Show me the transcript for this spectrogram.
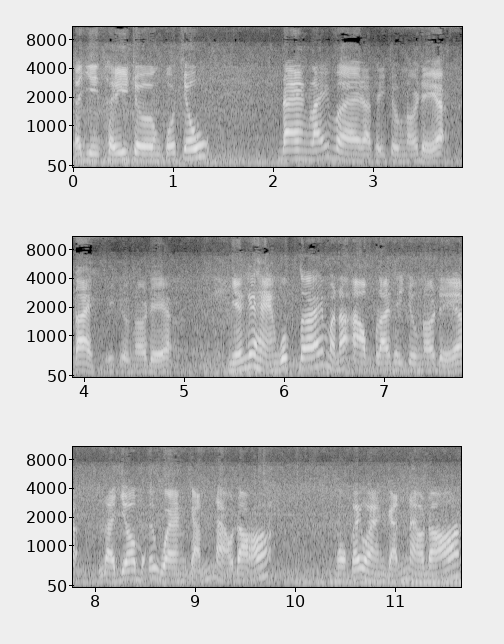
tại vì thị trường của chú đang lấy về là thị trường nội địa. Đây thị trường nội địa. Những cái hàng quốc tế mà nó ọc lại thị trường nội địa là do một cái hoàn cảnh nào đó một cái hoàn cảnh nào đó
